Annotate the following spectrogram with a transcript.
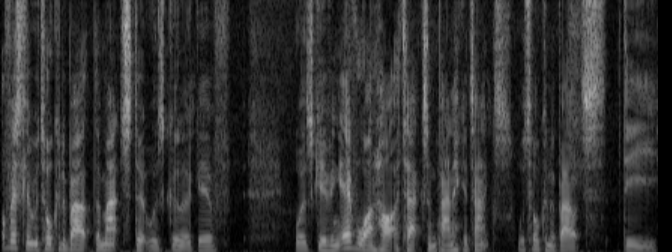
obviously we're talking about the match that was going to give was giving everyone heart attacks and panic attacks. We're talking about the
